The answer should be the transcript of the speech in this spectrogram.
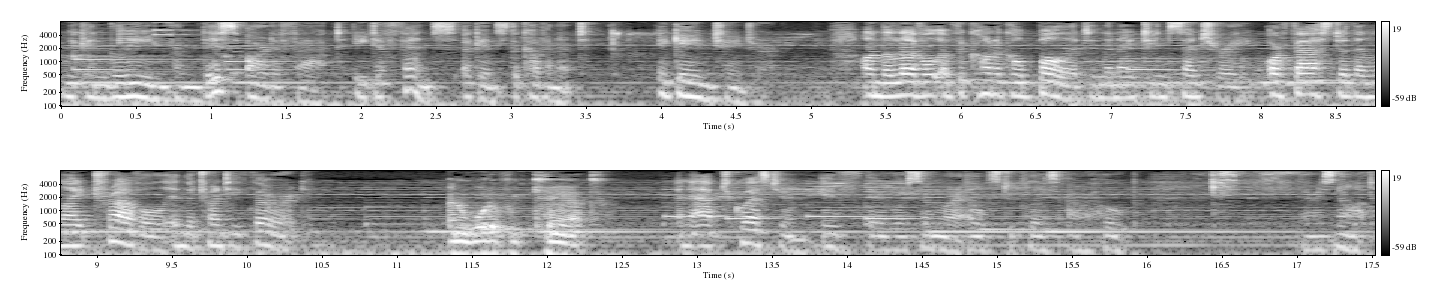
we can glean from this artifact a defense against the Covenant. A game changer. On the level of the conical bullet in the 19th century, or faster than light travel in the 23rd. And what if we can't? An apt question, if there were somewhere else to place our hope. There is not.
